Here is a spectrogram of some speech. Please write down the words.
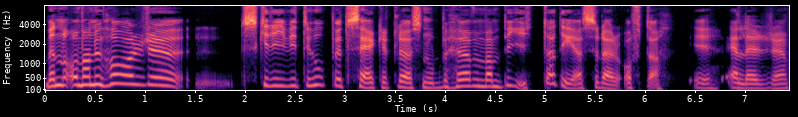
Men om man nu har eh, skrivit ihop ett säkert lösenord, behöver man byta det sådär ofta? Eh, eller eh,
